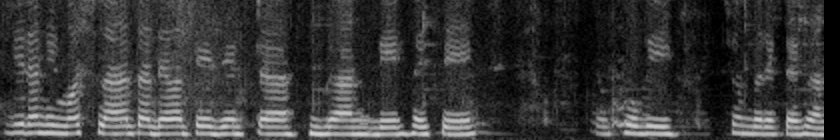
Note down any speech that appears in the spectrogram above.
বিরিয়ানির মশলা মশলাটা দেওয়াতে যে একটা গান বের হয়েছে খুবই সুন্দর একটা গান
